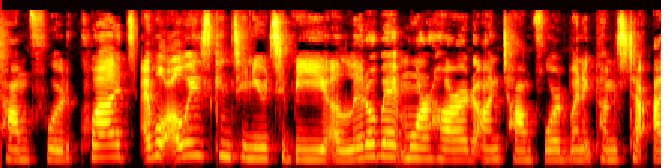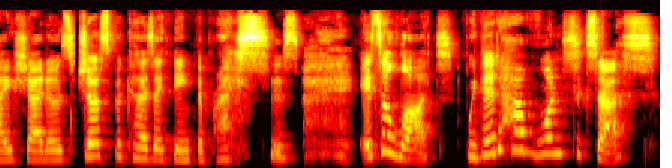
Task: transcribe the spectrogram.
Tom Ford quads. I will always continue to be a little bit more hard on Tom Ford when it comes to eyeshadows just because I think the price is, it's a lot. We did have one success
